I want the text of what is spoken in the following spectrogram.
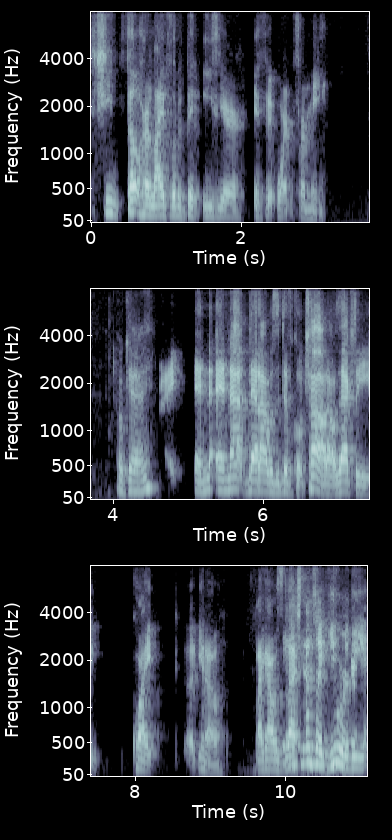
she felt her life would have been easier if it weren't for me. Okay. Right. And and not that I was a difficult child. I was actually quite, uh, you know, like I was. It sounds like you were the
